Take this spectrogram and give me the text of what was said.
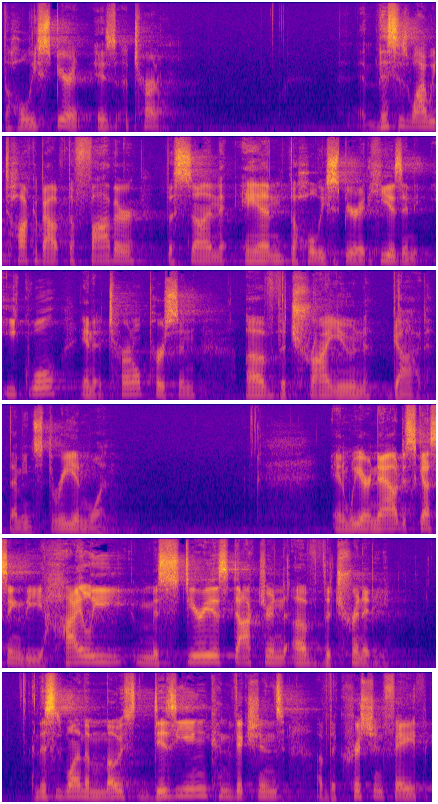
the Holy Spirit is eternal. And this is why we talk about the Father, the Son, and the Holy Spirit. He is an equal and eternal person of the triune God. That means three in one. And we are now discussing the highly mysterious doctrine of the Trinity. And this is one of the most dizzying convictions of the Christian faith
